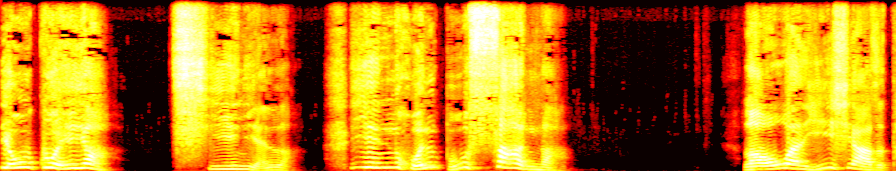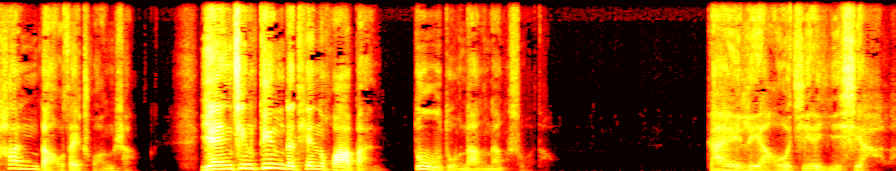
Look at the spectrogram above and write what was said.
有鬼呀！七年了，阴魂不散呐！”老万一下子瘫倒在床上，眼睛盯着天花板，嘟嘟囔囔说道：“该了结一下了，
